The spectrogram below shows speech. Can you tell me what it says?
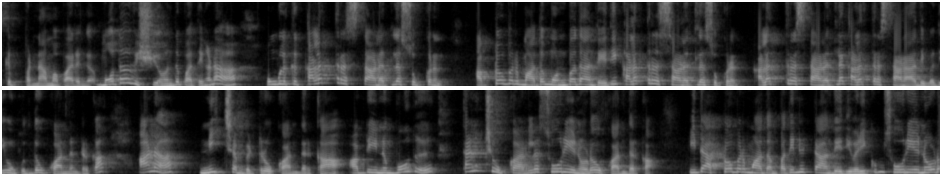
ஸ்கிப் பண்ணாமல் பாருங்கள் மொதல் விஷயம் வந்து பார்த்திங்கன்னா உங்களுக்கு கலத்திர ஸ்தானத்தில் சுக்ரன் அக்டோபர் மாதம் ஒன்பதாம் தேதி கலத்திரஸ்தானத்தில் ஸ்தானத்தில் கலத்திரஸ்தானத்தில் கலத்திரஸ்தானாதிபதி ஸ்தானத்தில் வந்து உட்கார்ந்துட்டுருக்கான் ஆனால் நீச்சம் பெற்று உட்கார்ந்துருக்கான் அப்படின்னும் போது தனிச்சு உட்கார்ல சூரியனோட உட்கார்ந்துருக்கான் இது அக்டோபர் மாதம் பதினெட்டாம் தேதி வரைக்கும் சூரியனோட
